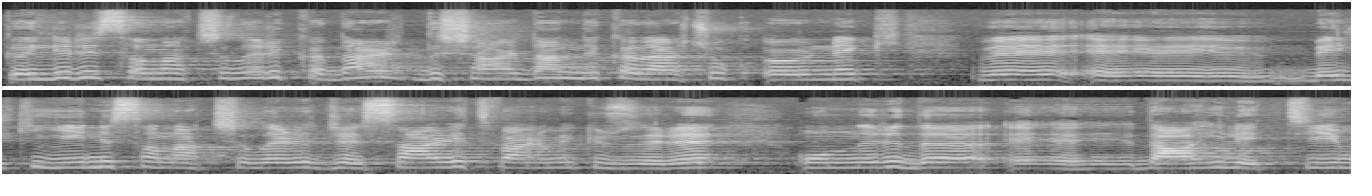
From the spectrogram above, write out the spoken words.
galeri sanatçıları kadar dışarıdan ne kadar çok örnek ve e, belki yeni sanatçılara cesaret vermek üzere onları da e, dahil ettiğim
